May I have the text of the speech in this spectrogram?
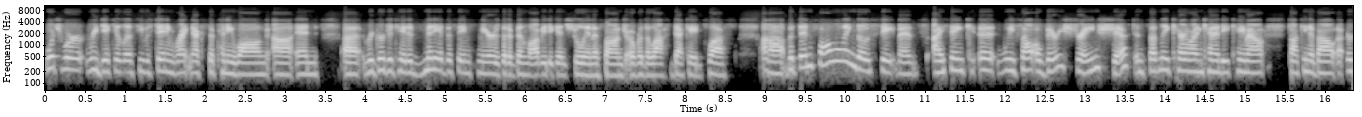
which were ridiculous. He was standing right next to Penny Wong uh, and uh, regurgitated many of the same smears that have been lobbied against Julian Assange over the last decade plus. Uh, but then following those statements, I think uh, we saw a very strange shift. And suddenly Caroline Kennedy came out talking about, or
